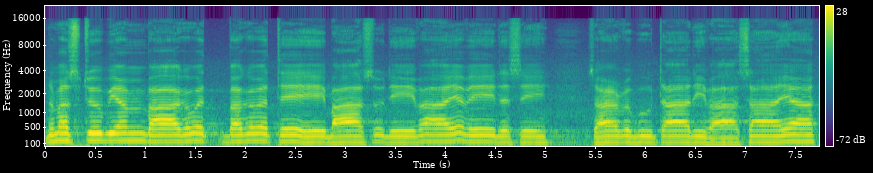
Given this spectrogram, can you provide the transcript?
Namastubhyam Bhagavat Bhagavate Vasudevaya Vedase Sarvabhutadi Vasaya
